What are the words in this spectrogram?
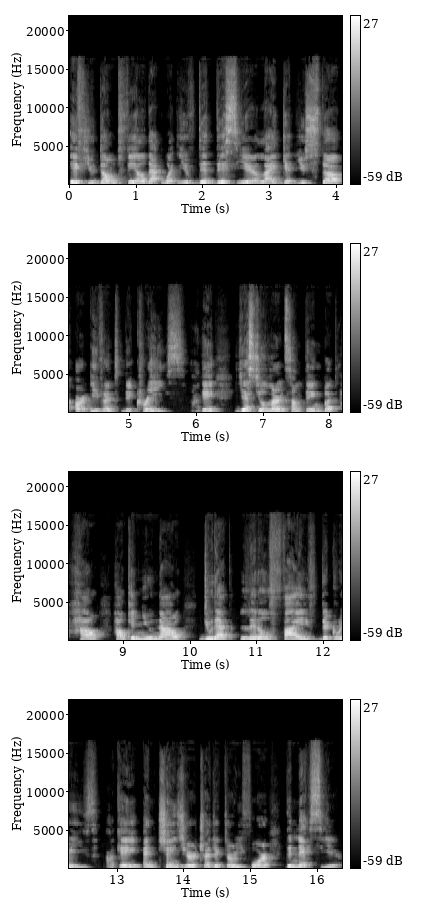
if you don't feel that what you've did this year like get you stuck or even decrease okay yes you'll learn something but how how can you now do that little five degrees okay and change your trajectory for the next year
